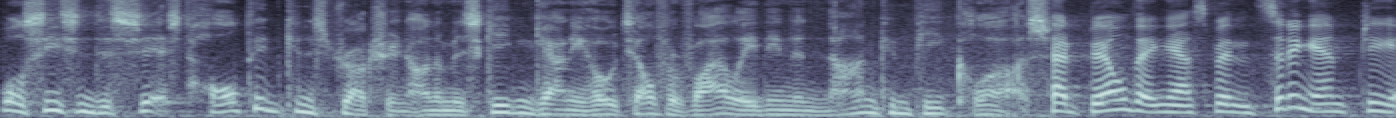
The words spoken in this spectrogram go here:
Well, cease and desist halted construction on a Muskegon County hotel for violating a non-compete clause. That building has been sitting empty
